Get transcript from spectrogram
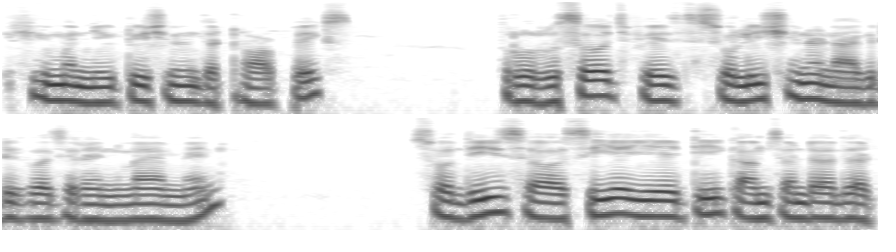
human nutrition in the tropics through research-based solution in agriculture environment so these uh, CIAT comes under that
